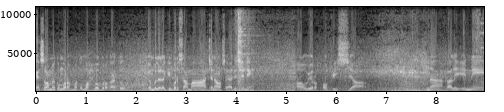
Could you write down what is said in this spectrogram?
Oke, assalamualaikum warahmatullahi wabarakatuh. Kembali lagi bersama channel saya di sini, Awir Official. Nah, kali ini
